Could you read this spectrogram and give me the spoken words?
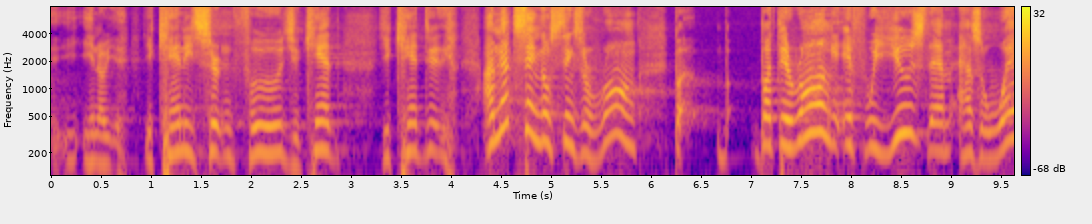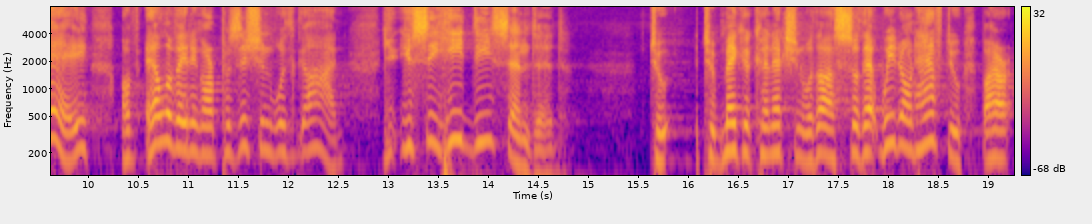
you know, you, you can't eat certain foods. You can't. You can't do. I'm not saying those things are wrong, but but they're wrong if we use them as a way of elevating our position with God. You, you, see, He descended to, to make a connection with us so that we don't have to, by our,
